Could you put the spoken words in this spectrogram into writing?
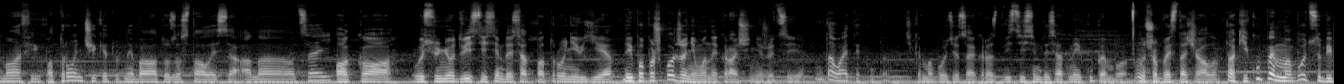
нафіг. Патрончики тут небагато зосталися. А на цей АК, ось у нього 270 патронів є. Ну і по пошкодженням вони кращі, ніж ці. Ну, давайте купимо. Тільки, мабуть, це якраз 270 ми і купимо, бо ну, щоб вистачало. Так, і купимо, мабуть, собі.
